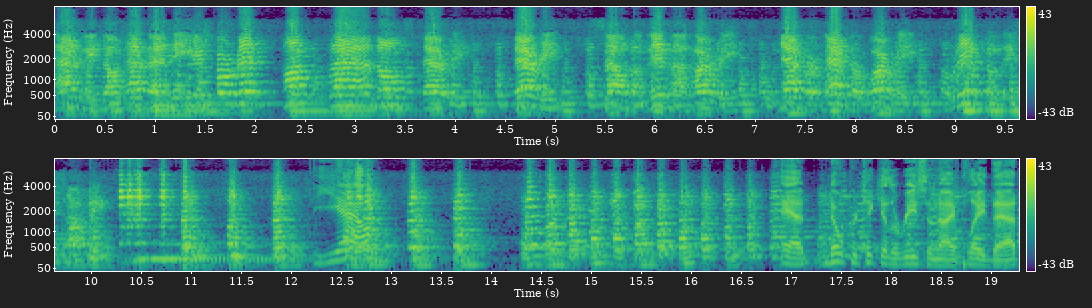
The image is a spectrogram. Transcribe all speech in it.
and we don't have any use for red hot flannels, very, very seldom in a hurry, never ever worry, really so we. Yeah. And no particular reason I played that,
